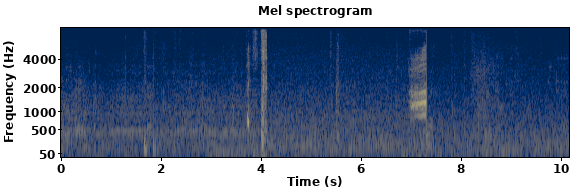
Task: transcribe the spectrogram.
Put his hands back. You guys are just hanging out. Ah! Clearly on a mission. Yeah.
